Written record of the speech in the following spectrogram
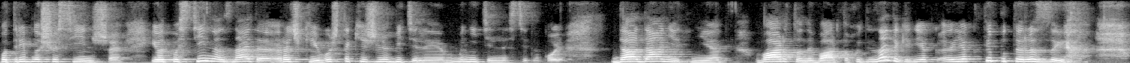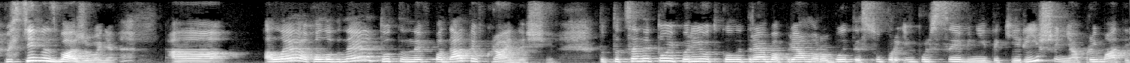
потрібно щось інше. І от постійно, знаєте, рачки, ви ж такі ж любителі мнітельності такої. Да, да, ні, ні, варто, не варто. Хоч знаєте, як, як, як типу терези, постійне зважування. А, але головне тут не впадати в крайнощі. Тобто, це не той період, коли треба прямо робити суперімпульсивні такі рішення, приймати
